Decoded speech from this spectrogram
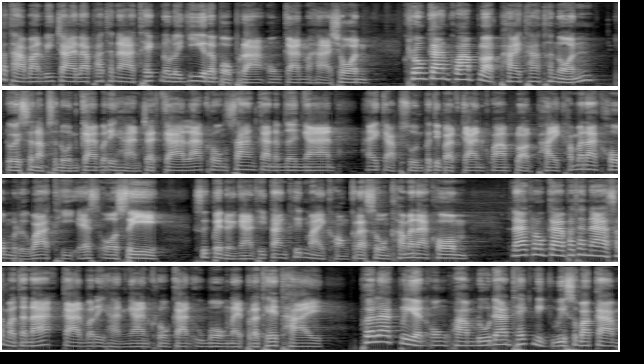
สถาบันวิจัยและพัฒนาเทคโนโลยีระบบรางองค์การมหาชน โครงการความปลอดภัยทางถนน โดยสนับสนุนการบริหารจัดการและโครงสร้างการดำเนินงาน ให้กับศูนย์ปฏิบัติการความปลอดภัยคมนาคม หรือว่า TSOC ซึ่งเป็นหน่วยงานที่ตั้งขึ้นใหม่ของกระทรวงคมนาคม และโครงการพัฒนาสมรรถนะการบริหารงานโครงการอุโมงค์ในประเทศไทย เพื่อแลกเปลี่ยนองค์ความรู้ด้านเทคนิควิศวกรรม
